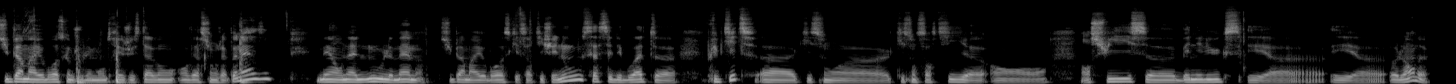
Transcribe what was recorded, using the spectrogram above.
Super Mario Bros, comme je vous l'ai montré juste avant, en version japonaise. Mais on a, nous, le même Super Mario Bros qui est sorti chez nous. Ça, c'est des boîtes euh, plus petites euh, qui, sont, euh, qui sont sorties en, en, Suisse, Benelux et, et Hollande.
